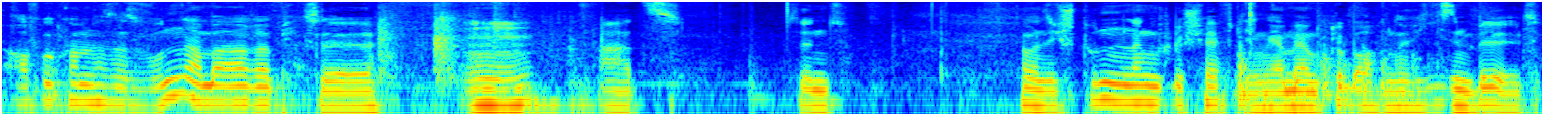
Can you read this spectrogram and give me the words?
aufgekommen, dass das wunderbare Pixel-Arts sind. Kann man sich stundenlang mit beschäftigen. Wir haben ja im Club auch ein riesen Bild.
